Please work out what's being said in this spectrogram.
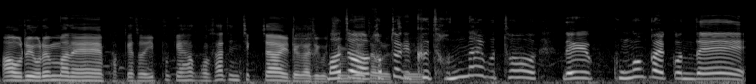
아 우리 오랜만에 밖에서 이쁘게 하고 사진 찍자 이래가지고 맞아. 갑자기 그랬지. 그 전날부터 내일 공원 갈 건데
